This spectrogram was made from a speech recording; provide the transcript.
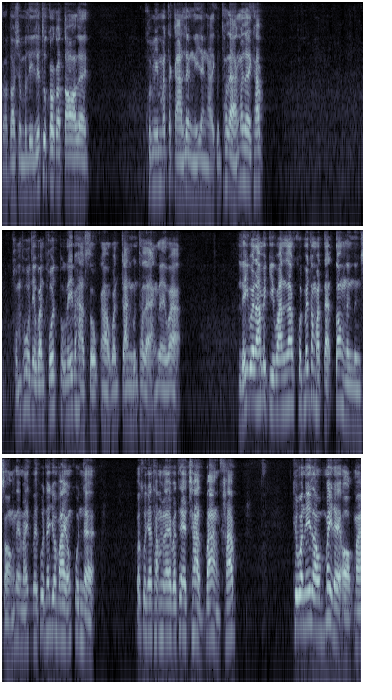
กกตชลบุรีหรือทุกกกตเลย คุณมีมาตรการเรื่องนี้ยังไง คุณแถลงมาเลยครับ ผมพูดในวันพุธพรุ่งนี้พฤหัสศุกร์อ้าววันจันทร์คุณแถลงเลยว่าหลือเวลาไม่กี่วันแล้วคุณไม่ต้องมาแตะต้องหนึ่งหนึ่งสองได้ไหมไปพูดนโยบายของคุณเถอะว่าคุณจะทำอะไรประเทศชาติบ้างครับ คือวันนี้เราไม่ได้ออกมา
